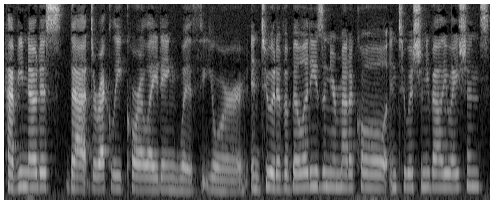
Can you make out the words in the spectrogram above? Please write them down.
have you noticed that directly correlating with your intuitive abilities in your medical intuition evaluations?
